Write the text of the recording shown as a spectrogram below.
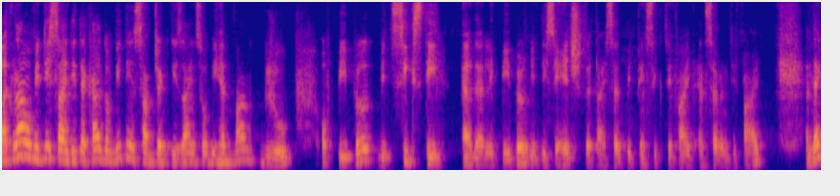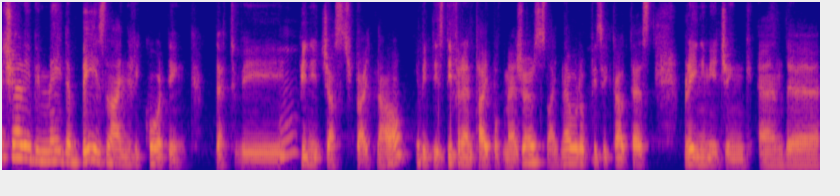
but now we decided a kind of within subject design. So we have one group of people with 60 elderly people with this age that I said between 65 and 75. And actually, we made a baseline recording that we mm. finished just right now with these different type of measures like neurophysical test, brain imaging, and uh,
